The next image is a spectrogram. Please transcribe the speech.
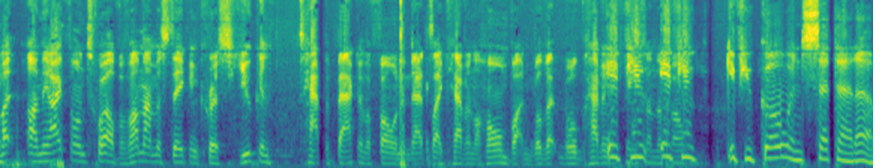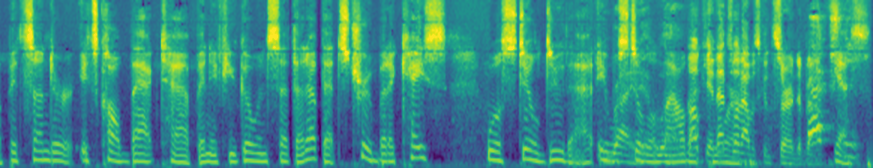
But on the iPhone 12, if I'm not mistaken, Chris, you can tap the back of the phone, and that's like having the home button. Will that will having a If case you on the if phone? you if you go and set that up, it's under it's called back tap, and if you go and set that up, that's true. But a case will still do that. It will Right, still it will. allow that. okay, to that's work. what I was concerned about. Actually, Yes.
